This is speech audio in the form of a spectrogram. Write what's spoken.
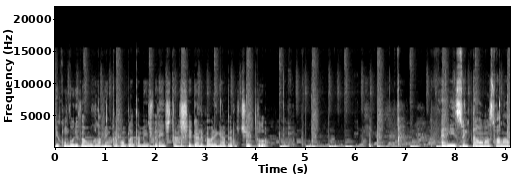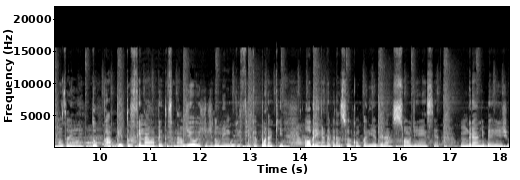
E com o Dorival o Flamengo tá completamente diferente, tá chegando para brigar pelo título. É isso, então nós falamos aí do apito final, apito final de hoje, de domingo, que fica por aqui. Obrigada pela sua companhia, pela sua audiência. Um grande beijo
